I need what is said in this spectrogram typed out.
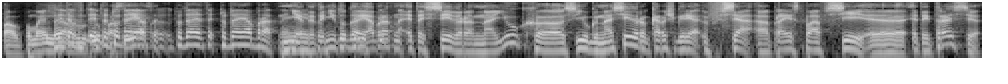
по, по моим данным... Это, ну, это туда, раз... и, туда, туда и обратно. Нет, это не туда и обратно, это с севера на юг, э, с юга на север. Короче говоря, вся э, проезд по всей э, этой трассе,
